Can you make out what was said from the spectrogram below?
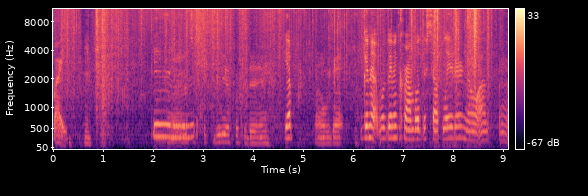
Bye. Alright, that's a quick video for today. Yep. Uh, we got We're gonna we're gonna crumble this up later. No, I'm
